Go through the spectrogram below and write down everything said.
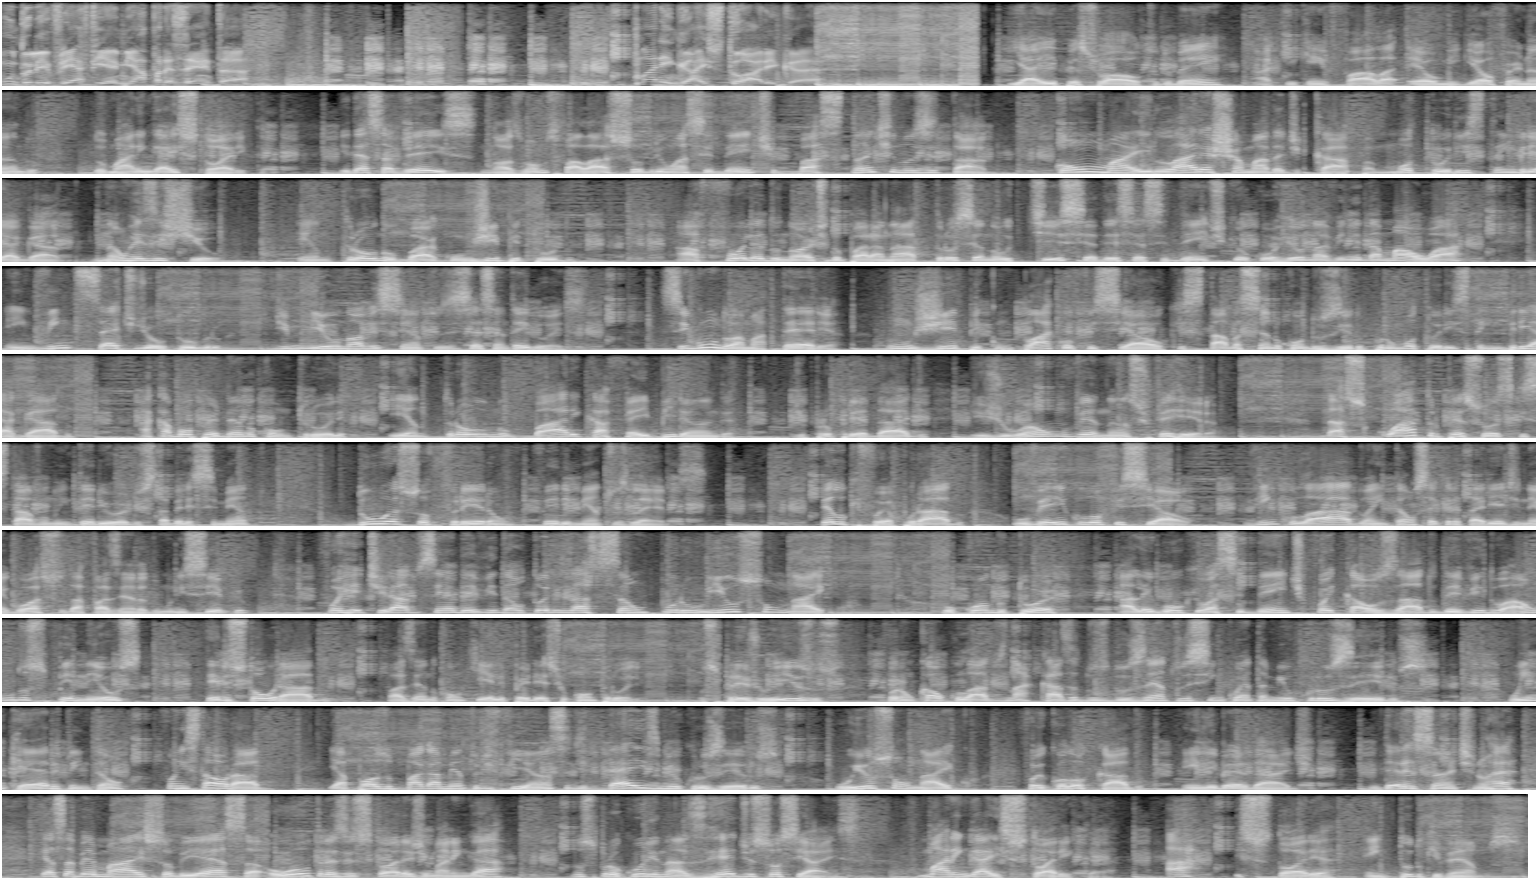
Mundo Livre FM apresenta Maringá Histórica. E aí pessoal, tudo bem? Aqui quem fala é o Miguel Fernando do Maringá Histórica. E dessa vez nós vamos falar sobre um acidente bastante inusitado. Com uma hilária chamada de capa, motorista embriagado não resistiu, entrou no bar com um jipe tudo. A Folha do Norte do Paraná trouxe a notícia desse acidente que ocorreu na Avenida Mauá em 27 de outubro de 1962. Segundo a matéria, um jipe com placa oficial que estava sendo conduzido por um motorista embriagado acabou perdendo o controle e entrou no Bar e Café Ipiranga, de propriedade de João Venâncio Ferreira. Das quatro pessoas que estavam no interior do estabelecimento, duas sofreram ferimentos leves. Pelo que foi apurado, o veículo oficial, vinculado à então Secretaria de Negócios da Fazenda do município, foi retirado sem a devida autorização por Wilson Naico. O condutor alegou que o acidente foi causado devido a um dos pneus ter estourado, fazendo com que ele perdesse o controle. Os prejuízos foram calculados na casa dos 250 mil cruzeiros. O inquérito, então, foi instaurado e, após o pagamento de fiança de 10 mil cruzeiros, Wilson Naico foi colocado em liberdade. Interessante, não é? Quer saber mais sobre essa ou outras histórias de Maringá? Nos procure nas redes sociais. Maringá Histórica. A história em tudo que vemos.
